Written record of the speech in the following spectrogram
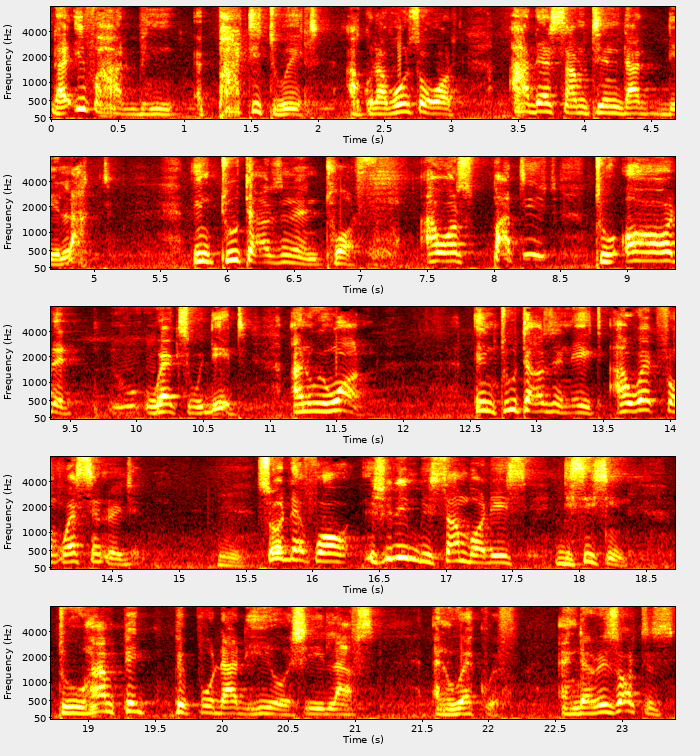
that if I had been a party to it, I could have also what, added something that they lacked. In 2012, I was party to all the works we did, and we won. In 2008, I worked from Western Region. Hmm. So therefore, it shouldn't be somebody's decision to handpick people that he or she loves and work with. And the result is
